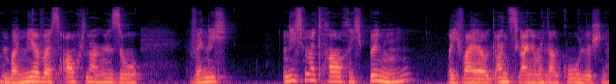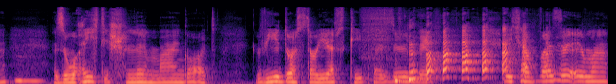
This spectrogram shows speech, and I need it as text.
Und bei mir war es auch lange so, wenn ich nicht mehr traurig bin, ich war ja ganz lange melancholisch, ne? So richtig schlimm, mein Gott. Wie Dostoevsky persönlich. ich habe also immer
